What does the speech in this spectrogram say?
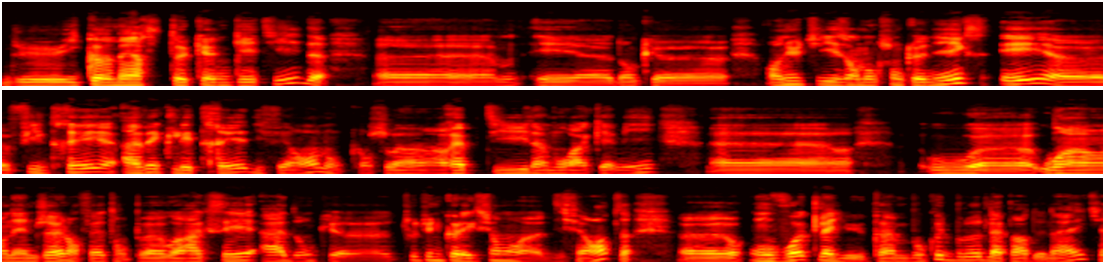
du e-commerce token gated et donc en utilisant donc son Clonix et filtrer avec les traits différents donc qu'on soit un reptile un Murakami ou, euh, ou un Angel, en fait, on peut avoir accès à donc euh, toute une collection euh, différente. on voit que là, il y a eu quand même beaucoup de boulot de la part de Nike.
